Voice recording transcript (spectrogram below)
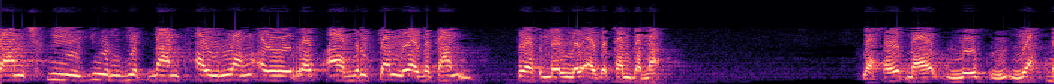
ចានឈ្វាយួនវៀតណាមថៃឡង់អឺរ៉ុបអាមេរិកចិនលើឲ្យប្រកាន់ ពណ៌សមលលើឲ្យប្រកាន់វណ្ណៈរហូតដល់លើកលះប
